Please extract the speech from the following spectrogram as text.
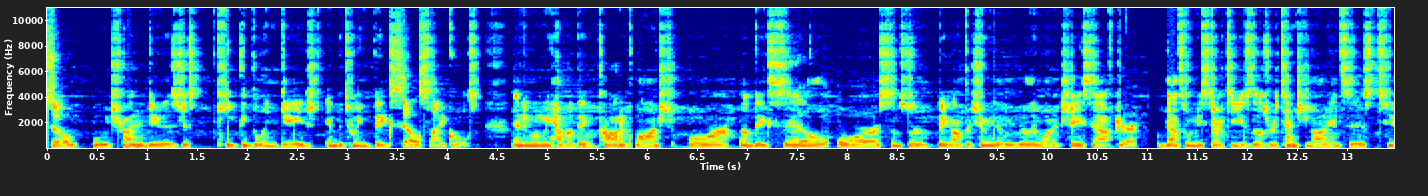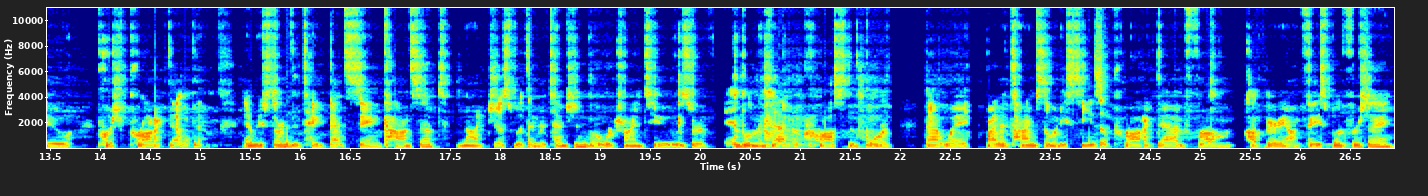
So what we try to do is just keep people engaged in between big sales cycles. And then when we have a big product launch or a big sale or some sort of big opportunity that we really want to chase after, that's when we start to use those retention audiences to push product at them. And we've started to take that same concept, not just within retention, but we're trying to sort of implement that across the board. That way, by the time somebody sees a product ad from Huckberry on Facebook, for say,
